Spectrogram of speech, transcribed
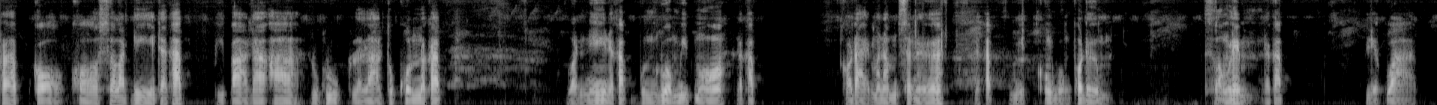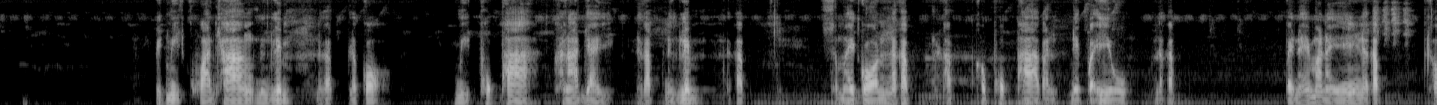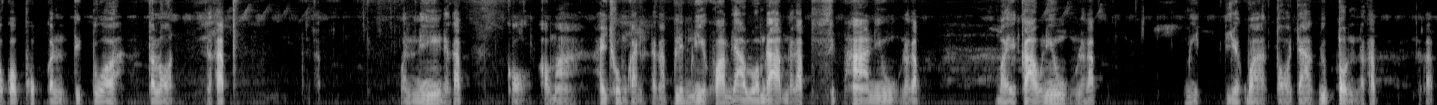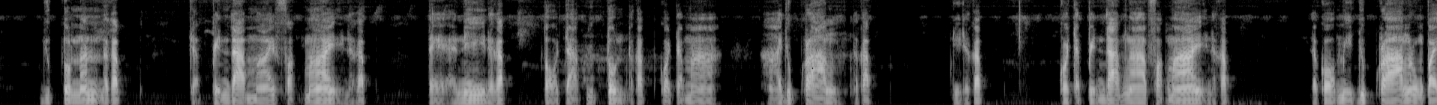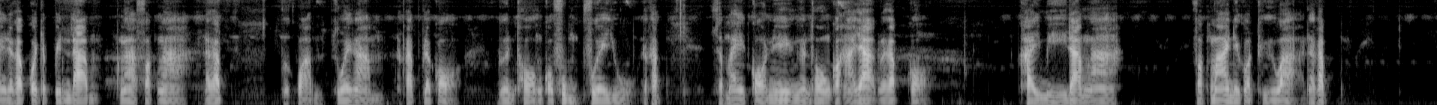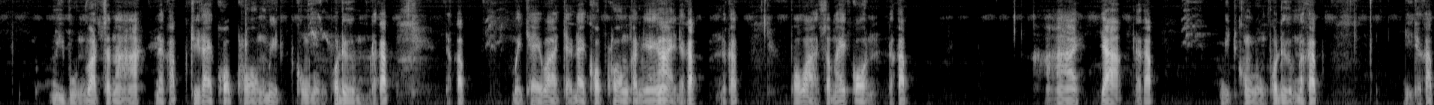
ครับ ก็ขอสวัสดีนะครับ พี่ป่านาอาลูกๆละหลานทุกคนนะครับ วันนี้นะครับบุญร่วมมีดหมอนะครับ ก็ได้มานำเสนอนะครับมีดของหลวงพ่อเดิมสองเล่มนะครับ เรียกว่า เป็นมีดควานช้างหนึ่งเล่มนะครับ แล้วก็มีดพกพาขนาดใหญ่นะครับหนึ่งเล่มนะครับ สมัยก่อนนะครับนะครับ เขาพกพากันเน็บกับเอวนะครับ ไปไหนมาไหนนะครับ เขาก็พกกันติดตัวตลอดนะครับ วันนี้นะครับก็เอามาให้ชมกันนะครับ เล่มนี้ความยาวรวมด้ามนะครับ 15 นิ้วนะครับ ใบ 9 นิ้วนะครับ มีดเรียกว่าต่อจากยุบต้นนะครับนะครับ ยุบต้นนั้นนะครับ จะเป็นด้ามไม้ฝักไม้นะครับ แต่อันนี้นะครับต่อจากยุบต้นนะครับ ก็จะมาหายุบกลางนะครับนี่นะครับ ก็จะเป็นด้ามงาฝักไม้นะครับ แล้วก็มีดยุบกลางลงไปนะครับ ก็จะเป็นด้ามงาฝักงานะครับ เพื่อความสวยงามนะครับ แล้วก็เงินทองก็ฟุ่มเฟือยอยู่นะครับ สมัยก่อนนี้เงินทองก็หายากนะครับก็ ใครมีด้ามงา ฝักไม้เนี่ยก็ถือว่านะครับ มีบุญวาสนานะครับ ที่ได้ครอบครองมีดของหลวงพ่อเดิมนะครับนะครับ ไม่ใช่ว่าจะได้ครอบครองกันง่าย ๆนะครับนะครับ เพราะว่าสมัยก่อนนะครับหายากนะครับมีดของหลวงพ่อเดิมนะครับนี่นะครับ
